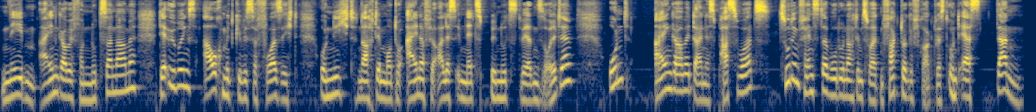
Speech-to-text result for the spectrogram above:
neben Eingabe von Nutzername, der übrigens auch mit gewisser Vorsicht und nicht nach dem Motto einer für alles im Netz benutzt werden sollte, und Eingabe deines Passworts zu dem Fenster, wo du nach dem zweiten Faktor gefragt wirst und erst dann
